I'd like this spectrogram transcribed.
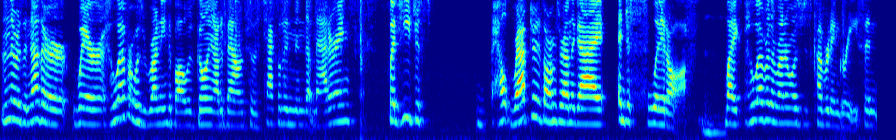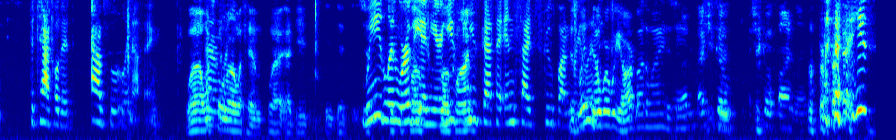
And then there was another where whoever was running the ball was going out of bounds, so his tackle didn't end up mattering. But he just helped wrapped his arms around the guy and just slid off. Like whoever the runner was just covered in grease, and the tackle did absolutely nothing. well, what's Um, going on with him? Well, uh, you- it- it's we need Lynn Worthy slow- in here. He's climb? he's got the inside scoop on. Does Breland. Lynn know where we are? By the way, does he? Um, I should go. I should go find them. Right. he's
